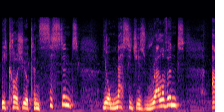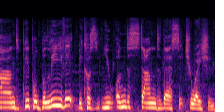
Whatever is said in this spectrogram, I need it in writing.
because you're consistent, your message is relevant, and people believe it because you understand their situation.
